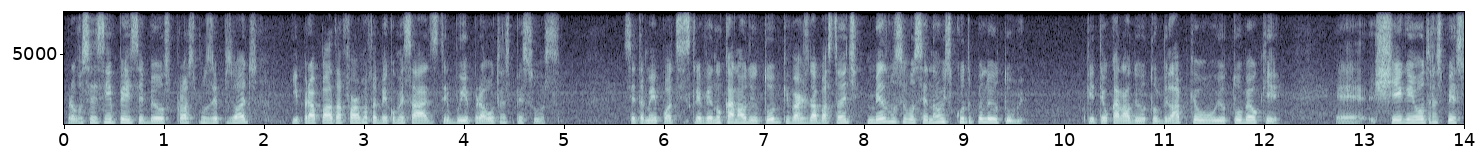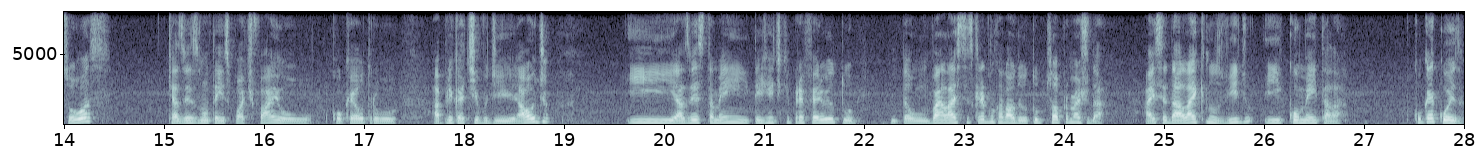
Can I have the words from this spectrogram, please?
para você sempre receber os próximos episódios e para a plataforma também começar a distribuir para outras pessoas. Você também pode se inscrever no canal do YouTube, que vai ajudar bastante, mesmo se você não escuta pelo YouTube. Porque tem o canal do YouTube lá, porque o YouTube é o que? É, chega em outras pessoas, que às vezes não tem Spotify ou qualquer outro aplicativo de áudio, e às vezes também tem gente que prefere o YouTube. Então vai lá e se inscreve no canal do YouTube só pra me ajudar. Aí você dá like nos vídeos e comenta lá. Qualquer coisa.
